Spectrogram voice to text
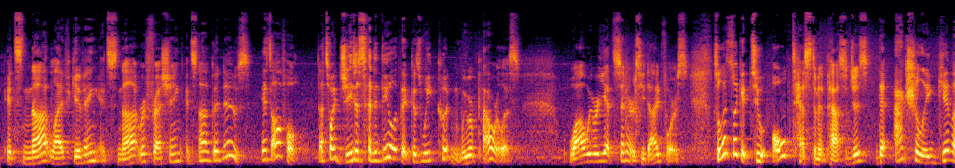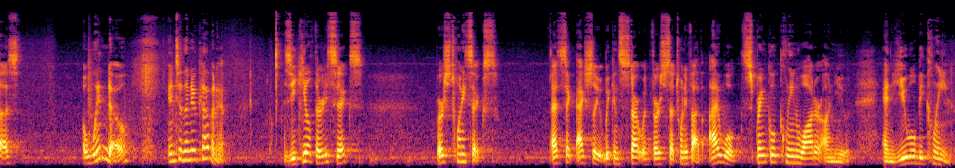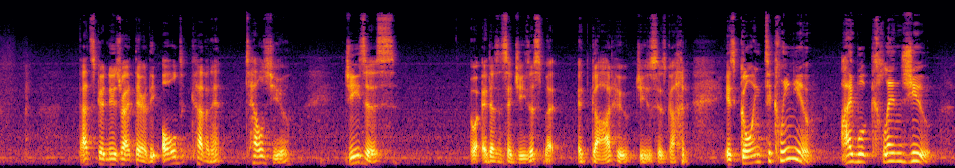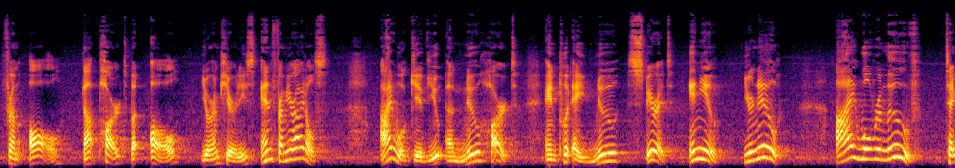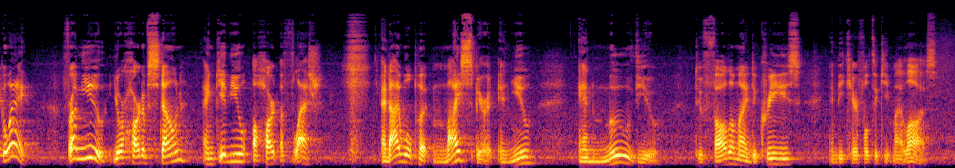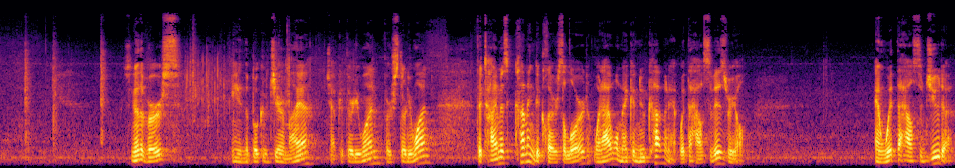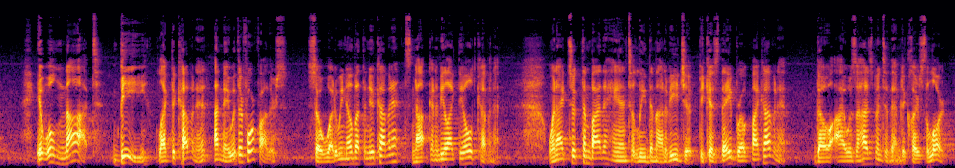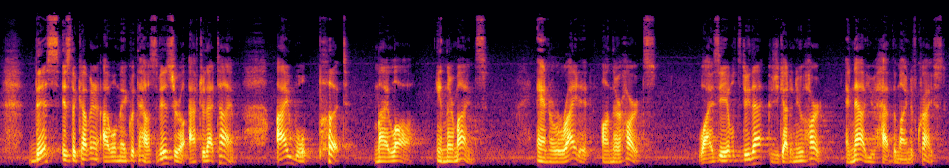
It's not life giving. It's not refreshing. It's not good news. It's awful. That's why Jesus had to deal with it because we couldn't. We were powerless. While we were yet sinners, he died for us. So let's look at two Old Testament passages that actually give us a window into the new covenant. Ezekiel 36, verse 26. That's actually, we can start with verse uh, 25. I will sprinkle clean water on you, and you will be clean. That's good news right there. The old covenant tells you Jesus, it doesn't say Jesus, but God, who Jesus is God, is going to clean you. I will cleanse you from all, not part, but all your impurities and from your idols. I will give you a new heart and put a new spirit in you. You're new. I will remove, take away from you your heart of stone and give you a heart of flesh. And I will put my spirit in you and move you to follow my decrees and be careful to keep my laws. So another verse in the book of Jeremiah, chapter 31, verse 31. The time is coming, declares the Lord, when I will make a new covenant with the house of Israel and with the house of Judah. It will not be like the covenant I made with their forefathers. So, what do we know about the new covenant? It's not going to be like the old covenant. When I took them by the hand to lead them out of Egypt, because they broke my covenant, though I was a husband to them, declares the Lord. This is the covenant I will make with the house of Israel after that time. I will put my law in their minds and write it on their hearts. Why is he able to do that? Because you got a new heart, and now you have the mind of Christ.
